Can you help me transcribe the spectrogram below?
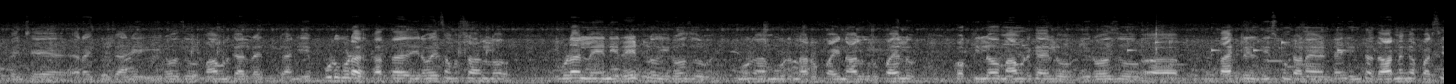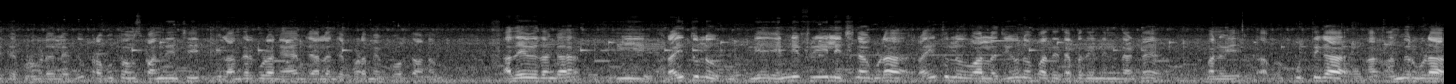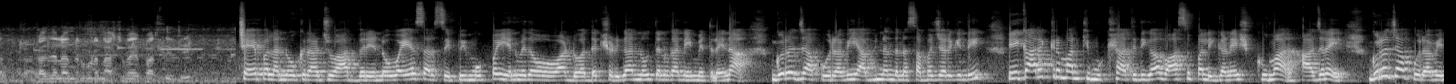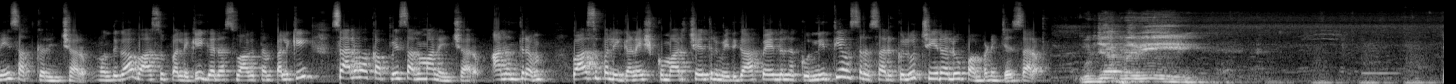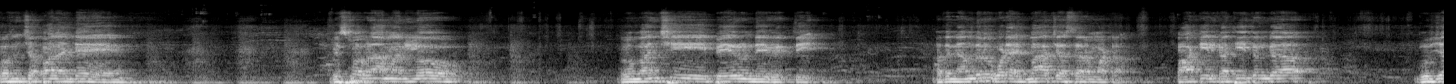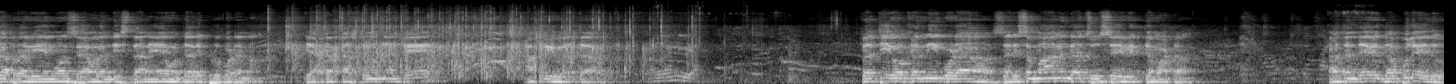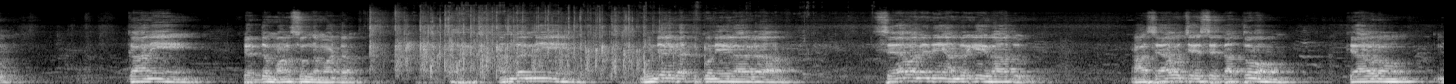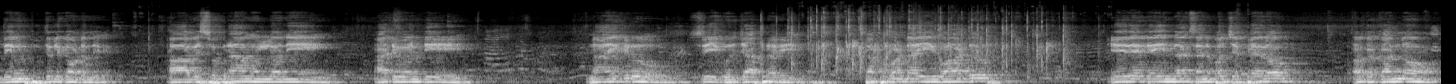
పెంచే రైతులు కానీ ఈరోజు మామిడికాయల రైతులు కానీ ఎప్పుడు కూడా గత ఇరవై సంవత్సరాల్లో కూడా లేని రేట్లు ఈరోజు మూడు మూడున్నర రూపాయి నాలుగు రూపాయలు ఒక కిలో మామిడికాయలు ఈరోజు ఫ్యాక్టరీలు తీసుకుంటున్నాయంటే ఇంత దారుణంగా పరిస్థితి ఎప్పుడు కూడా లేదు. ప్రభుత్వం స్పందించి వీళ్ళందరూ కూడా న్యాయం చేయాలని చెప్పి కూడా మేము కోరుతా ఉన్నాం. అదేవిధంగా ఈ రైతులు మీ- ఎన్ని ఫ్రీలు ఇచ్చినా కూడా రైతులు వాళ్ళ జీవనోపాధి దెబ్బతిందంటే మనం పూర్తిగా అందరూ కూడా ప్రజలందరూ కూడా నష్టపోయే పరిస్థితి. చేపల నూకరాజు ఆధ్వర్యంలో వైఎస్ఆర్సీపీ ముప్పై ఎనిమిదవ వార్డు అధ్యక్షుడిగా నూతనంగా నియమితులైన గురజాపు రవి అభినందన సభ జరిగింది. ఈ కార్యక్రమానికి ముఖ్య అతిథిగా వాసుపల్లి గణేష్ కుమార్ హాజరై గురజాపు రవిని సత్కరించారు. ముందుగా వాసుపల్లికి ఘన స్వాగతం పలికి సెలవ కప్పి సన్మానించారు. అనంతరం వాసుపల్లి గణేష్ కుమార్ చేతుల మీదుగా పేదలకు నిత్యావసర సరుకులు చీరలు పంపిణీ చేశారు. రవి కోసం చెప్పాలంటే విశ్వబ్రాహ్మణ్లో ఒక మంచి పేరుండే వ్యక్తి. అతన్ని అందరూ కూడా అడ్మైర్ చేస్తారన్నమాట. పార్టీలకు అతీతంగా గుర్జా ప్రవి ఏమో సేవలు అందిస్తానే ఉంటారు ఇప్పుడు కూడా ఎక్కడ కష్టం ఉందంటే అక్కడికి వెళ్తారు. ప్రతి ఒక్కరిని కూడా సరి సమానంగా చూసే వ్యక్తి అన్నమాట. అతని దగ్గర డబ్బు లేదు. కానీ పెద్ద మనసు ఉందన్నమాట అందరినీ గుండెలు కత్తుకునేలాగా సేవ అనేది అందరికీ రాదు. ఆ సేవ చేసే తత్వం కేవలం దేవుడి పుత్రులకే ఉంటుంది. ఆ విశ్వబ్రాహ్మణులోని అటువంటి నాయకుడు శ్రీ గుర్జాప్ రవి తప్పకుండా ఈ వార్డు ఏదైతే ఇందాక చనిపోయి చెప్పారో ఒక కన్ను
